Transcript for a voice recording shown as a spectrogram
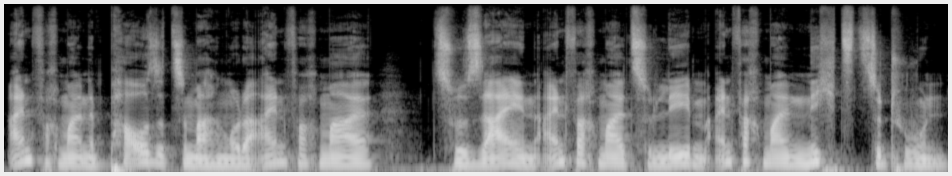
einfach mal eine Pause zu machen oder einfach mal zu sein, einfach mal zu leben, einfach mal nichts zu tun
